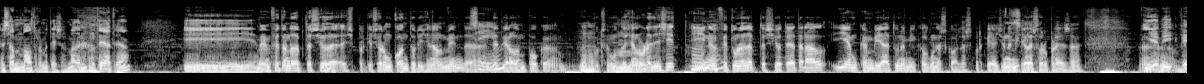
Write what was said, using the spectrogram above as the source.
això amb nosaltres mateixos m'ha de teatre i... Bé, hem fet una adaptació, de, és- perquè això era un conte originalment de, Sí. d'Edgar Allan Poe, que potser molta gent l'haurà llegit, i n'hem fet una adaptació teatral i hem canviat una mica algunes coses, perquè hi hagi una mica Sí. de sorpresa. I, Eh, i, bé,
